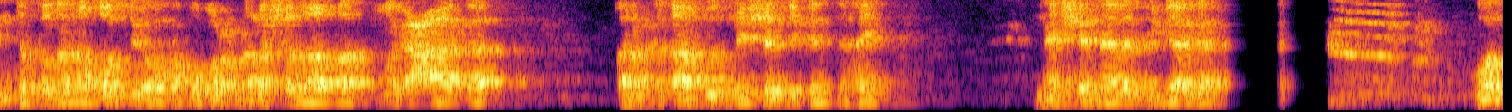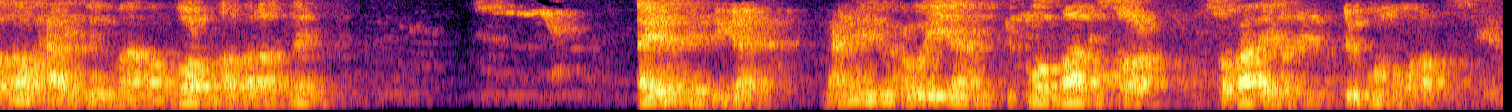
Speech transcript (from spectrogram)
inta badan aqoonsiga waxaa ku qoran dhalashadaada magacaaga qararka qaarkood meeshaad degan tahay nationalitigaaga kuwaasa waxa ay tilmaamaan goortaa dhalatay identitygaaga macnaheedu waxa weeyaan wadaadi sooc soomaaliya hadaynu dib u noqono qasriga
